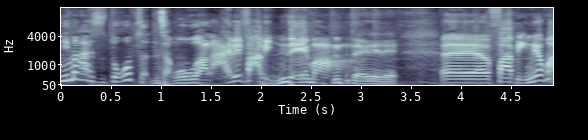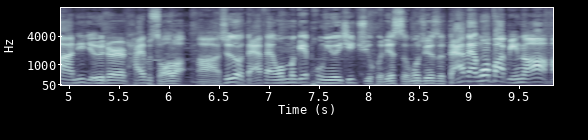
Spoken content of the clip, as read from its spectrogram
你们还是多正常哦，我那没发病的嘛。对对对，呃，发病的话你就有点太不说了啊。所以说，但凡我们跟朋友一起聚会的时候，我觉得是，但凡我发病了啊，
